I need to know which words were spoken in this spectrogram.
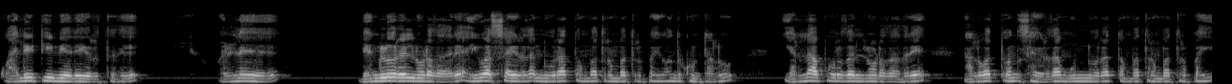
ಕ್ವಾಲಿಟಿ ಮೇಲೆ ಇರುತ್ತದೆ. ಒಳ್ಳೆ ಬೆಂಗಳೂರಲ್ಲಿ ನೋಡೋದಾದರೆ ಐವತ್ತು ಸಾವಿರದ ನೂರ ತೊಂಬತ್ತೊಂಬತ್ತು ರೂಪಾಯಿ ಒಂದು ಕುಂಟಲು ಯಲ್ಲಾಪುರದಲ್ಲಿ ನೋಡೋದಾದರೆ ನಲವತ್ತೊಂದು ಸಾವಿರದ ಮುನ್ನೂರ ತೊಂಬತ್ತೊಂಬತ್ತು ರೂಪಾಯಿ.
